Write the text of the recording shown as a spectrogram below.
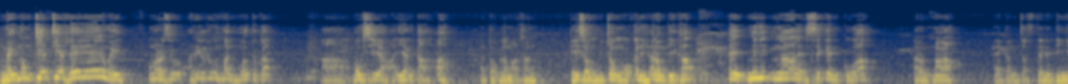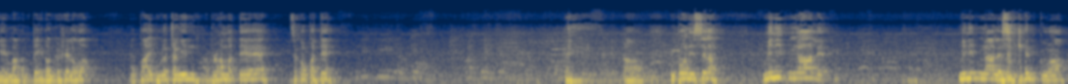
ngày nông chia chia lê mày. Ông bảo siêu ril ru man hol tu ka à mau sia à, à, yang ta à. À top lama à khan. Cái dòng mi trong một cái này aron ti kha. Hey, minute nga le second kwa aron manga ai kan just ten ting nge ma kan pe don ka shelawa bible changin abraham ate jacob ate à mình pon isila minute nga le minute nga le second kwa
